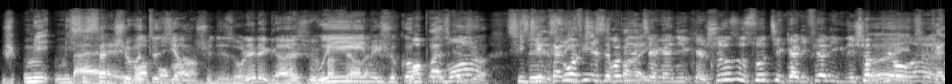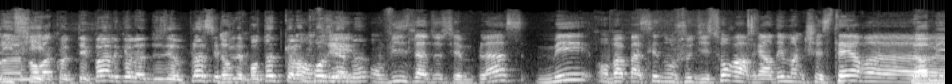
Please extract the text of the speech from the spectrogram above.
Je- mais mais c'est Bah, ça que je veux moi, te dire. moi, je suis désolé, les gars. Je veux Oui, pas faire- mais je Moi, comprends pour ce que moi, tu veux. Si tu es soit qualifié, tu es premier, tu as gagné quelque chose, soit tu es qualifié en Ligue des Champions. Ouais, tu es hein. Ne racontez pas que la deuxième place est Donc, plus importante que la troisième. hein. on vise la deuxième place, mais on va passer donc jeudi soir à regarder Manchester. euh, Non mais,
